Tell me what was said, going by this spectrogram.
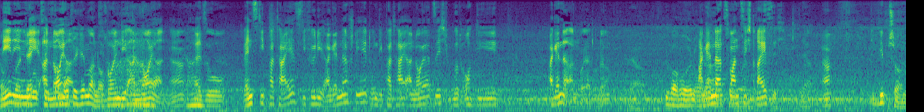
Nee, nee, nee, erneuern. vermutlich immer noch. Sie wollen die erneuern. Ja? Also, wenn es die Partei ist, die für die Agenda steht und die Partei erneuert sich, wird auch die Agenda erneuert, oder? ja, überholen. Agenda einzuholen. 2030. Ja. Ja? Die gibt schon.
